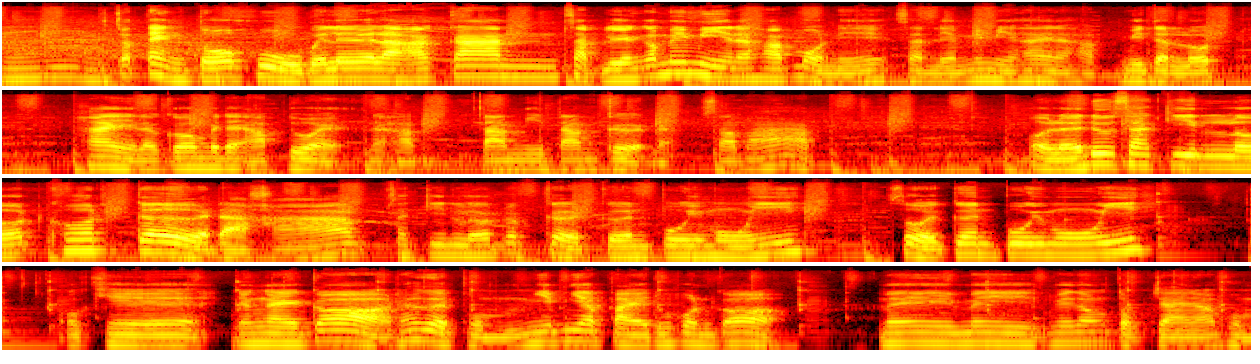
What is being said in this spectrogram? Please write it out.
อืมก็แต่งตัวขู่ไปเลยเวละอาการสัตว์เลี้ยงก็ไม่มีนะครับ โหมดนี้สัตว์เลี้ยงไม่มีให้นะครับ มีแต่รถให้แล้วก็ไม่ได้อัพด้วยนะครับ ตามมีตามเกิดนะสภาพโอ้แล้วดูสกินรถโคตรเกิดอะครับ สกินรถแบบเกิดเกินปุยมุยสวยเกินปุยมุยโอเค ยังไงก็ถ้าเกิดผมเงียบๆไปทุกคนก็ ไม่ไม่ไม่ต้องตกใจนะผม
